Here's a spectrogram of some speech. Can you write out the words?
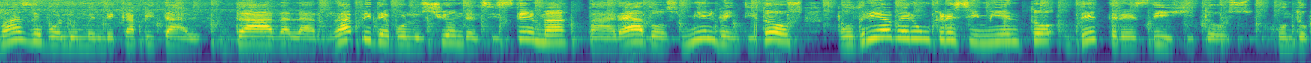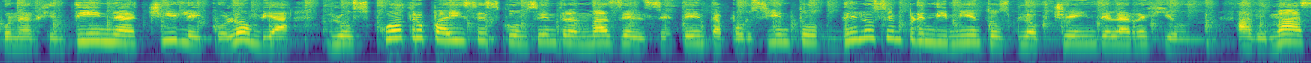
más de volumen de capital Dada la rápida evolución del sistema, para 2022 podría haber un crecimiento de tres dígitos. Junto con Argentina, Chile y Colombia, los cuatro países concentran más del 70% de los emprendimientos blockchain de la región. Además,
